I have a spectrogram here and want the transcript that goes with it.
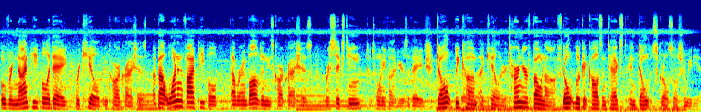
over 9 people a day were killed in car crashes. About 1 in 5 people that were involved in these car crashes were 16 to 25 years of age. Don't become a killer. Turn your phone off. Don't look at calls and text and don't scroll social media.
